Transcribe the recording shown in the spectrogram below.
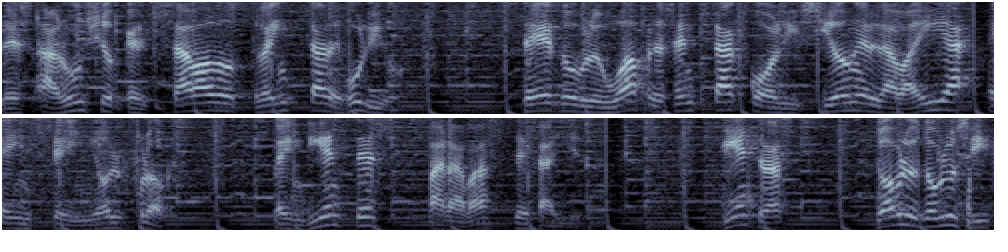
les anuncio que el sábado 30 de julio CWA presenta Colisión en la Bahía en Señor Frogs. Pendientes para más detalles. Mientras, WWC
